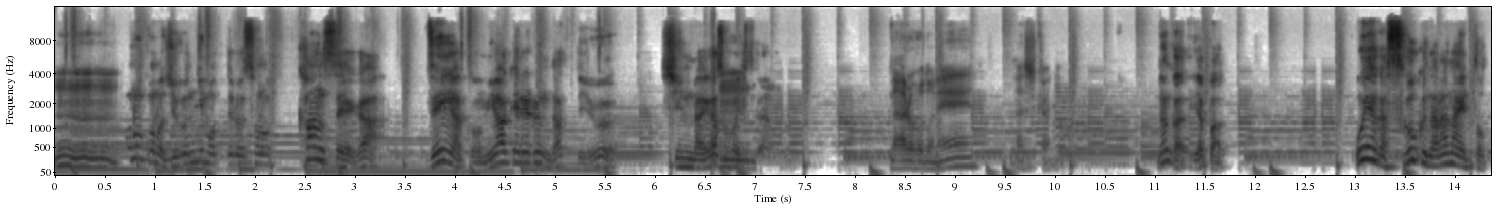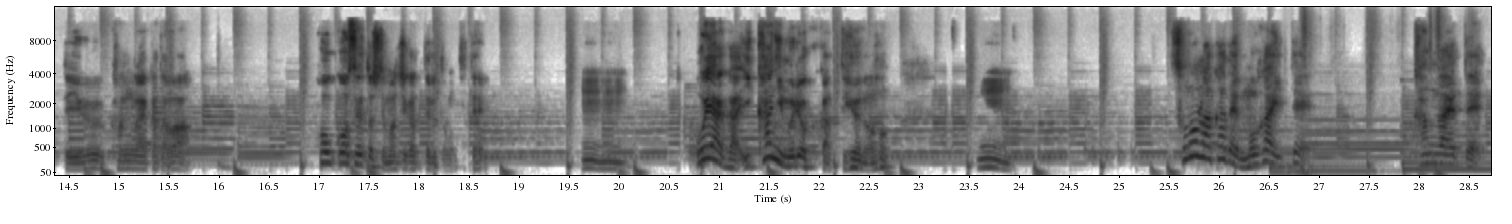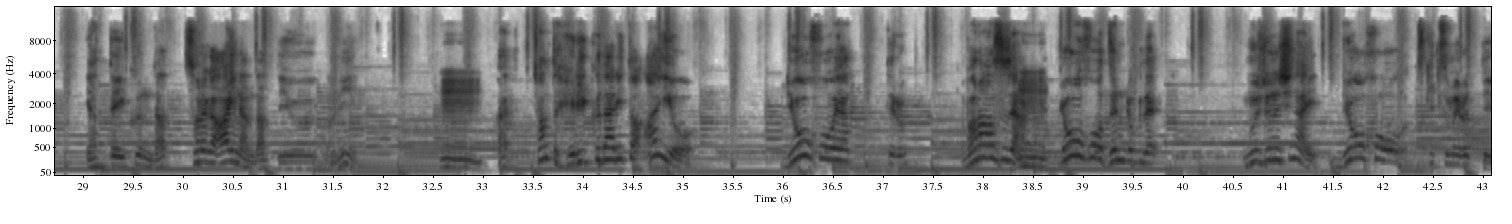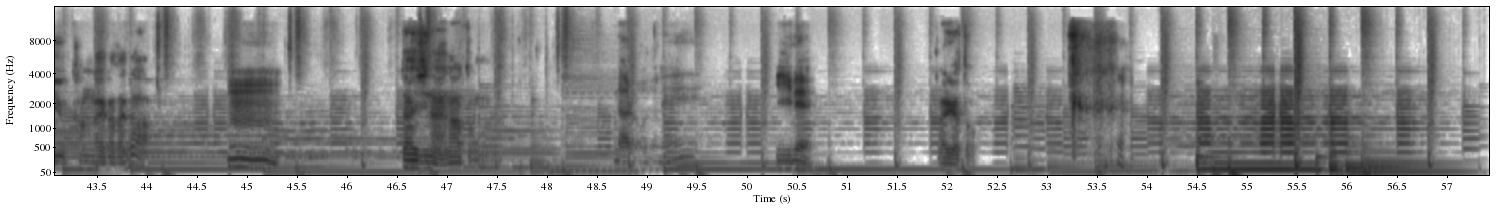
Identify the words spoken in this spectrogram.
うんうんうん。この子の自分に持ってるその感性が善悪を見分けれるんだっていう信頼がそこに必要やな、なるほどね。確かに。なんかやっぱ親がすごくならないとっていう考え方は方向性として間違ってると思っててうん親がいかに無力かっていうのをうん。うん。その中でもがいて考えてやっていくんだそれが愛なんだっていうのにうんうん。あちゃんとへりくだりと愛を両方やってるバランスじゃなくて、うん両方全力で矛盾しない両方突き詰めるっていう考え方がうんうん。大事なんやなと思うなるほどね。いいね。ありがとう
